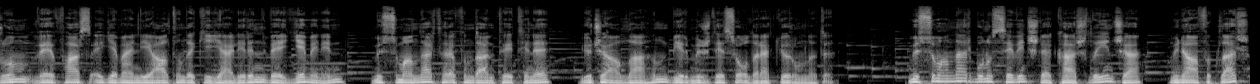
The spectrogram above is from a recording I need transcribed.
Rum ve Fars egemenliği altındaki yerlerin ve Yemen'in Müslümanlar tarafından fethine Yüce Allah'ın bir müjdesi olarak yorumladı. Müslümanlar bunu sevinçle karşılayınca münafıklar,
